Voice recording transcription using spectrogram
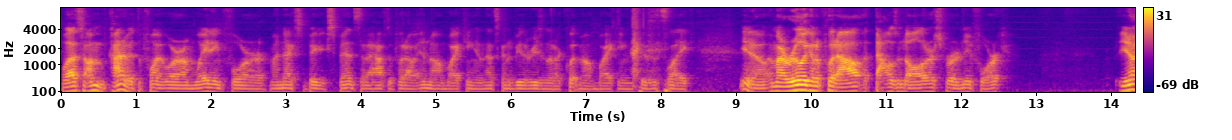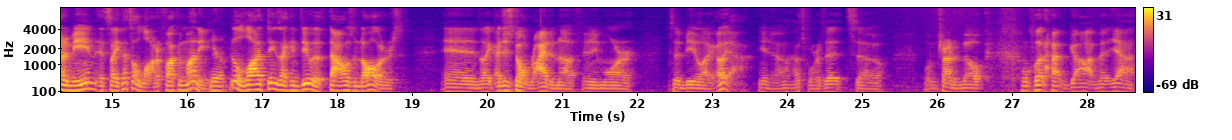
Well, that's I'm kind of at the point where I'm waiting for my next big expense that I have to put out in mountain biking, and that's going to be the reason that I quit mountain biking because it's like, you know, am I really going to put out a thousand dollars for a new fork? You know what I mean? It's like that's a lot of fucking money. Yeah. There's a lot of things I can do with a thousand dollars, and like I just don't ride enough anymore to be like, oh yeah, you know, that's worth it. So well, I'm trying to milk what I've got, but yeah,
